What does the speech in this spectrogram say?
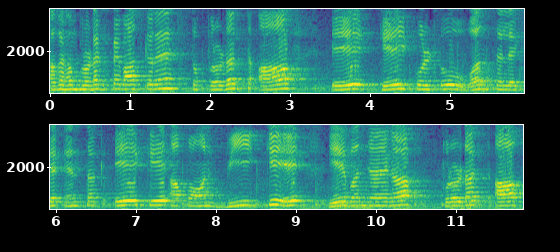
अगर हम प्रोडक्ट पे बात करें तो प्रोडक्ट ऑफ़ ए के इक्वल टू वन से लेके एन तक ए के अपॉन बी के ये बन जाएगा product of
